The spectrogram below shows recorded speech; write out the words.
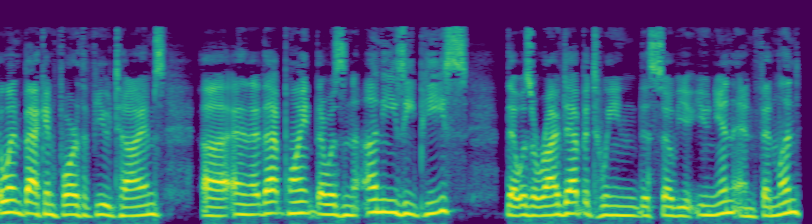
It went back and forth a few times, uh, and at that point there was an uneasy peace that was arrived at between the Soviet Union and Finland,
